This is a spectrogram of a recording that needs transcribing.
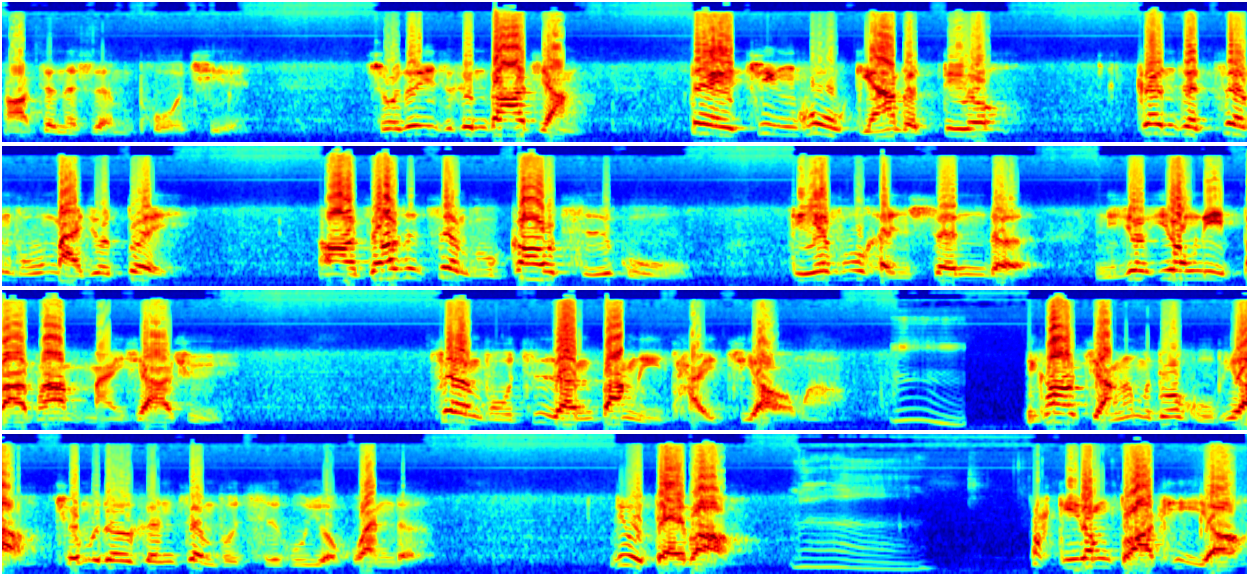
啊，真的是很迫切。所以我就一直跟大家讲。对进户行的丢，跟着政府买就对，啊，只要是政府高持股，跌幅很深的，你就用力把它买下去，政府自然帮你抬轿嘛。嗯，你看我讲那么多股票，全部都是跟政府持股有关的，你有得不？嗯，大基隆大气哦，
